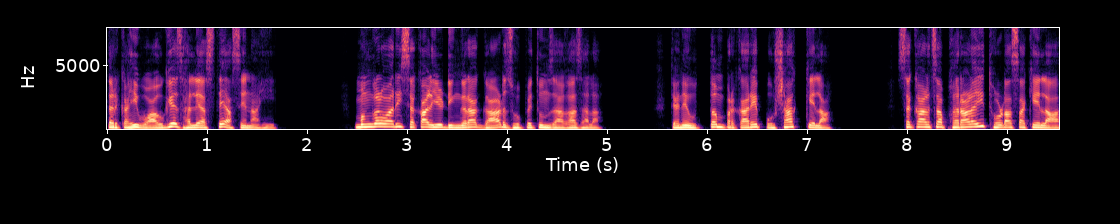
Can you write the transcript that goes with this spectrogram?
तर काही वावगे झाले असते असे नाही. मंगळवारी सकाळी डिंगरा गाढ झोपेतून जागा झाला. त्याने उत्तम प्रकारे पोशाख केला. सकाळचा फराळही थोडासा केला.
